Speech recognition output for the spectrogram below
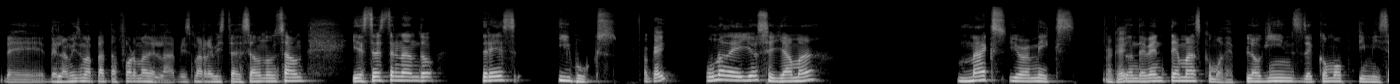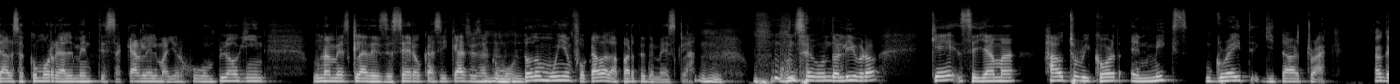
de, de la misma plataforma, de la misma revista de Sound on Sound, y está estrenando tres ebooks. Ok. Uno de ellos se llama Max Your Mix, Ok. donde ven temas como de plugins, de cómo optimizar, o sea, cómo realmente sacarle el mayor jugo a un plugin, una mezcla desde cero casi casi, o sea, como todo muy enfocado a la parte de mezcla. Un segundo libro que se llama How to Record and Mix Great Guitar Track. Ok.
